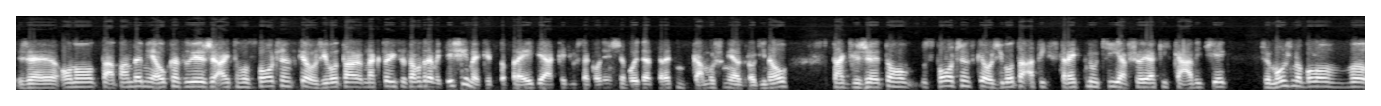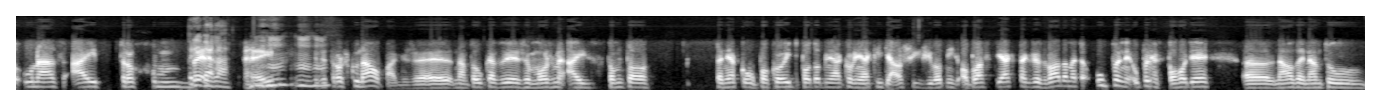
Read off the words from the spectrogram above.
že ono, tá pandémia ukazuje, že aj toho spoločenského života, na ktorý sa samozrejme tešíme, keď to prejde a keď už sa konečne bude stretnúť s kamošmi a s rodinou, takže toho spoločenského života a tých stretnutí a všelijakých kávičiek, že možno bolo v, u nás aj trochu veľa. Hej? Mm-hmm. Že trošku naopak, že nám to ukazuje, že môžeme aj v tomto sa nejako upokojiť, podobne ako v nejakých ďalších životných oblastiach, takže zvládame to úplne, úplne v pohode. E, naozaj nám tu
